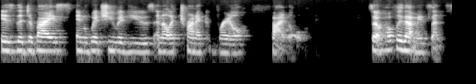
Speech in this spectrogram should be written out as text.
is the device in which you would use an electronic Braille file. So hopefully that made sense.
